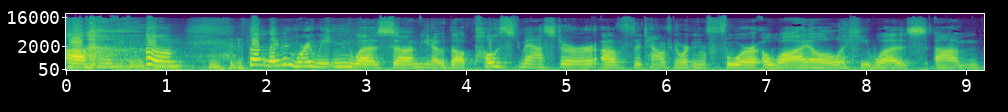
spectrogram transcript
Uh, um, but Laban Morey Wheaton was, um, you know, the postmaster of the town of Norton for a while. He was. Um,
